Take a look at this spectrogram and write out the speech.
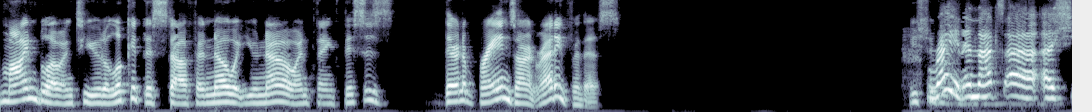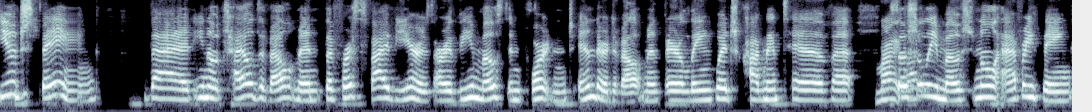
mind blowing to you to look at this stuff and know what you know and think this is their brains aren't ready for this. Right. And that's a, a huge thing that, you know, child development, the first five years are the most important in their development, their language, cognitive, uh, right. social, emotional, everything.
